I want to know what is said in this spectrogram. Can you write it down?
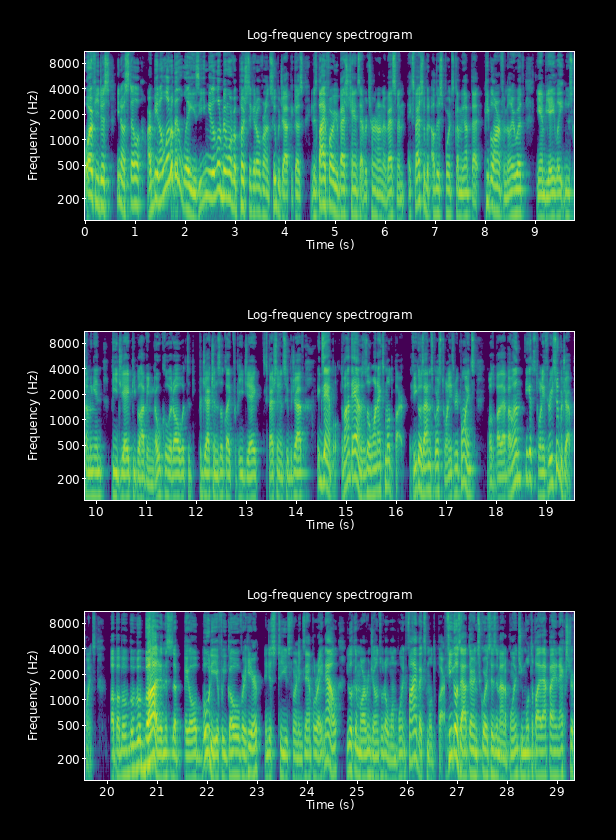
Or if you just, you know, still are being a little bit lazy, you need a little bit more of a push to get over on Superdraft because it is by by far your best chance at return on investment, especially with other sports coming up that people aren't familiar with. The NBA late news coming in, PGA, people having no clue at all what the projections look like for PGA, especially on Super Draft. Example, Davante Adams is a 1x multiplier. If he goes out and scores 23 points, multiply that by 1, he gets 23 Super Draft points. But, but, but, but, but, and this is a big old booty, if we go over here, and just to use for an example right now, you look at Marvin Jones with a 1.5x multiplier. If he goes out there and scores his amount of points, you multiply that by an extra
